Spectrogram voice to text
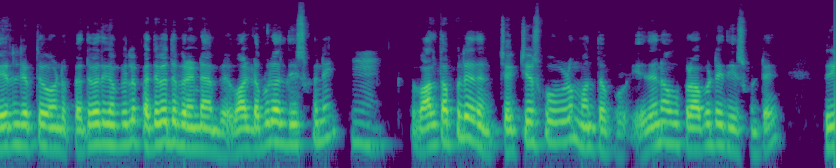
పేర్లు చెప్తే ఉండదు పెద్ద పెద్ద కంపెనీలో పెద్ద పెద్ద బ్రాండ్ అంబాసిడర్. వాళ్ళ డబ్బులు వాళ్ళు తీసుకుని వాళ్ళ తప్పు లేదండి. చెక్ చేసుకోవడం మన తప్పు. ఏదైనా ఒక ప్రాపర్టీ తీసుకుంటే ప్రీ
